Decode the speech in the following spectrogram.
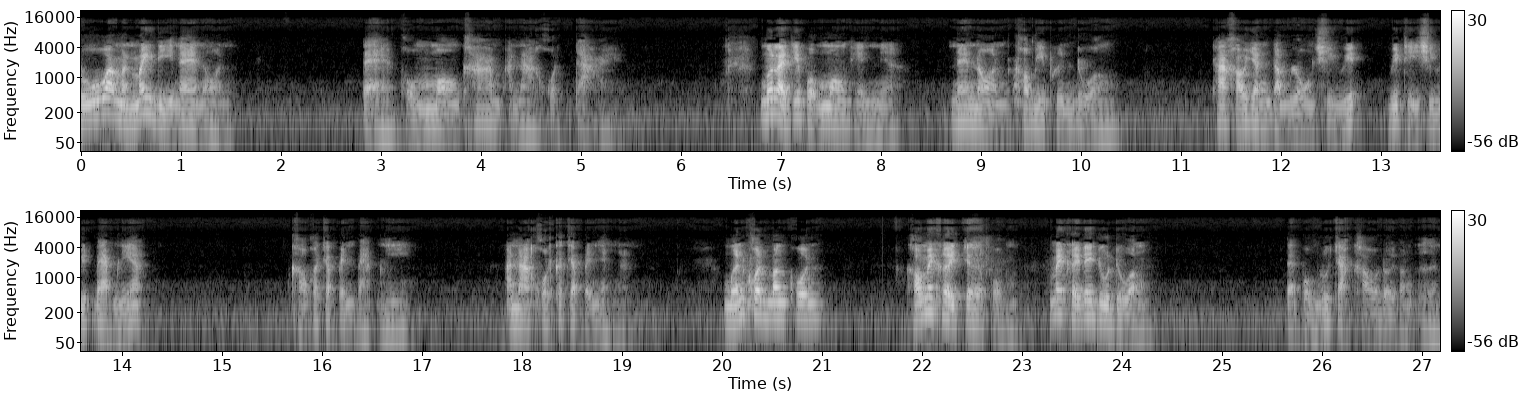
รู้ว่ามันไม่ดีแน่นอน แต่ผมมองข้ามอนาคตได้ เมื่อไหร่ที่ผมมองเห็นเนี่ย แน่นอนเขามีพื้นดวง ถ้าเขายังดำรงชีวิต วิถีชีวิตแบบเนี้ยเขาก็จะเป็นแบบนี้ อนาคตก็จะเป็นอย่างนั้น เหมือนคนบางคน เขาไม่เคยเจอผม ไม่เคยได้ดูดวง แต่ผมรู้จักเขาโดยบังเอิญ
